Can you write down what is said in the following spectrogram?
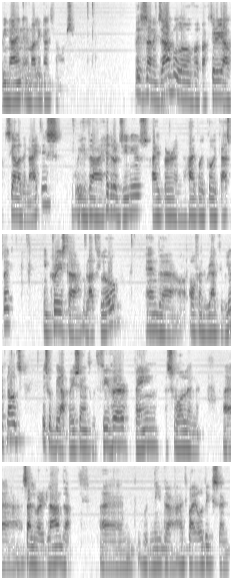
benign and malignant tumors. This is an example of bacterial C. with uh, heterogeneous hyper and hypoechoic aspect, increased uh, blood flow, and uh, often reactive lymph nodes. This would be a patient with fever, pain, a swollen salivary gland, and would need antibiotics and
